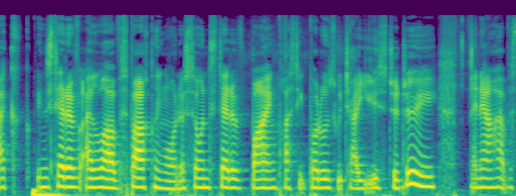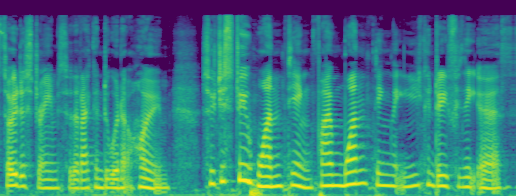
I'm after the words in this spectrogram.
I instead of I love sparkling water, so instead of buying plastic bottles, which I used to do, I now have a soda stream so that I can do it at home. So just do one thing. Find one thing that you can do for the earth.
